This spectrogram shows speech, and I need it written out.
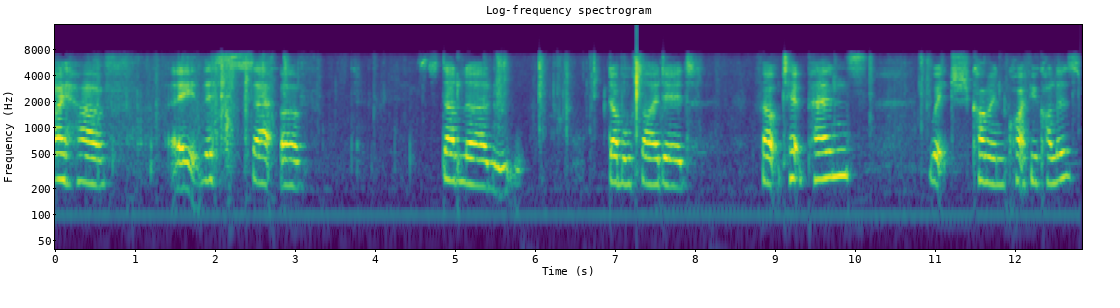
I have a this set of Staedtler double-sided felt tip pens which come in quite a few colours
